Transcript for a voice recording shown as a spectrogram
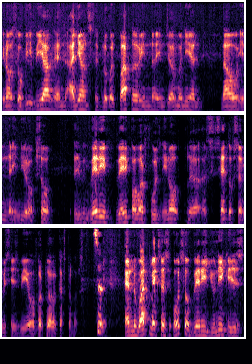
you know. So we we are an Allianz global partner in in Germany and now in in Europe. So very very powerful you know uh, set of services we offer to our customers so and what makes us also very unique is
